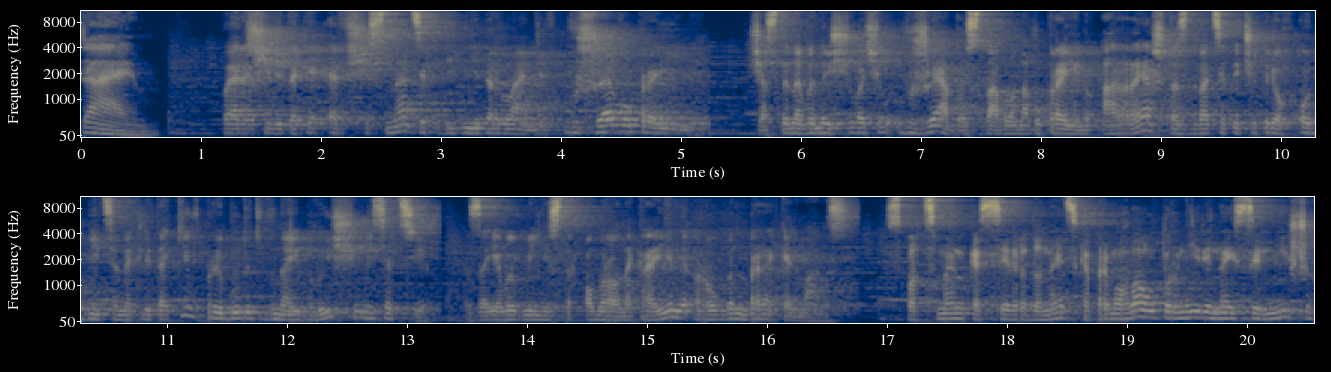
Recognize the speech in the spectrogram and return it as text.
Тайм. Перші літаки F-16 від Нідерландів вже в Україні. Частина винищувачів вже доставлена в Україну, а решта з 24 обіцяних літаків прибудуть в найближчі місяці, заявив міністр оборони країни Рубен Брекельманс. Спортсменка з Сєвєродонецька перемогла у турнірі найсильніших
